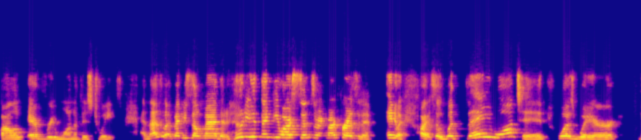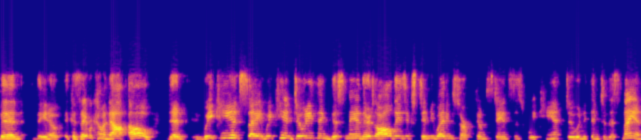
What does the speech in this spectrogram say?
follow every one of his tweets. And that's what made me so mad that who do you think you are censoring my president? Anyway, all right, so what they wanted was where then, you know, because they were coming out, oh, we can't say we can't do anything. This man there's all these extenuating circumstances. We can't do anything to this man.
